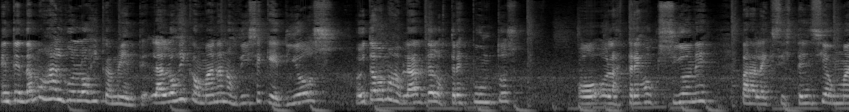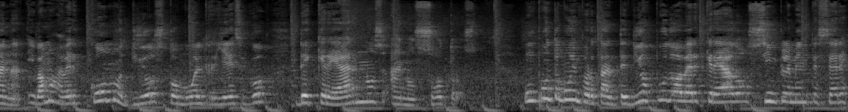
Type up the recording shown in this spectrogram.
Entendamos algo lógicamente, la lógica humana nos dice que Dios, ahorita vamos a hablar de los tres puntos o, o las tres opciones para la existencia humana y vamos a ver cómo Dios tomó el riesgo de crearnos a nosotros. Un punto muy importante, Dios pudo haber creado simplemente seres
